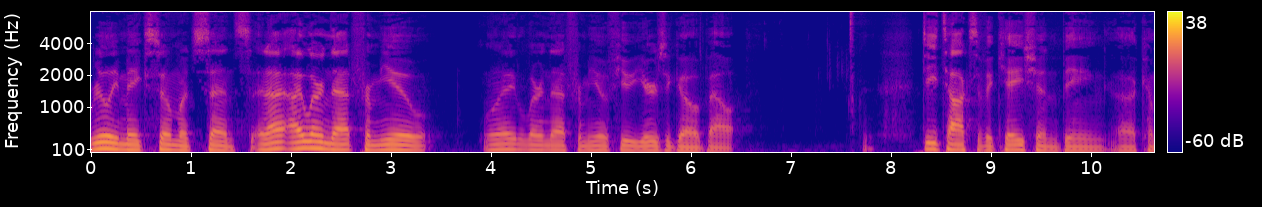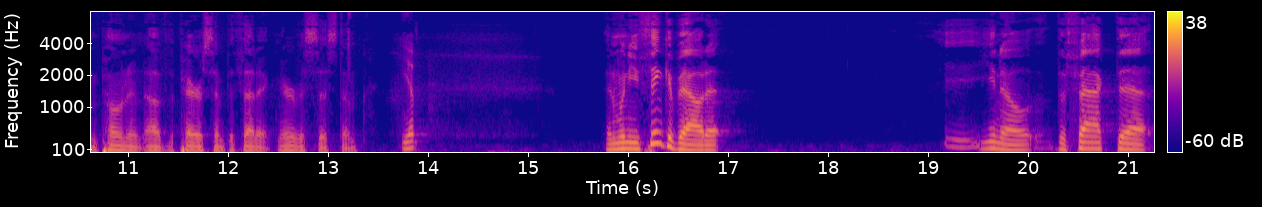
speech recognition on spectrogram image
Really makes so much sense. And I, I learned that from you when I learned that from you a few years ago about detoxification being a component of the parasympathetic nervous system. yep And when you think about it, you know, the fact that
